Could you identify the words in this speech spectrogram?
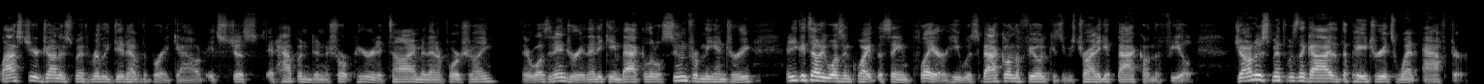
Last year, Jonnu Smith really did have the breakout. It's just it happened in a short period of time, and then unfortunately there was an injury. And then he came back a little soon from the injury, and you could tell he wasn't quite the same player. He was back on the field because he was trying to get back on the field. Jonnu Smith was the guy that the Patriots went after.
